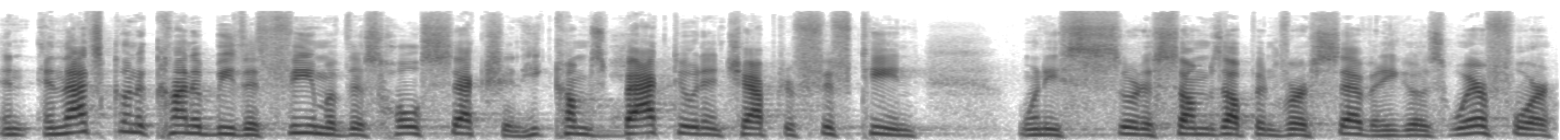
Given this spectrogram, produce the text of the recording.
And, and that's going to kind of be the theme of this whole section. He comes back to it in chapter 15 when he sort of sums up in verse 7. He goes, Wherefore,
